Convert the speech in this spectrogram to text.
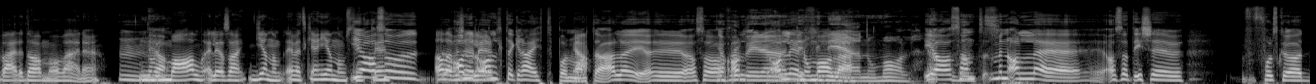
være dame og være Mm. Ja. normal, eller altså, gjennom, jeg vet ikke, gjennomsnittlig. Ja, altså Alle er alt, alt er greit, på en Ja. måte. Eller uh, altså Ja, alt, Alle er normale. normal. Ja, sant. Men alle Altså at ikke folk skal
